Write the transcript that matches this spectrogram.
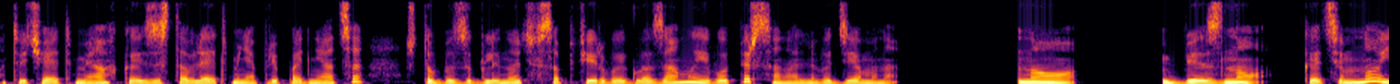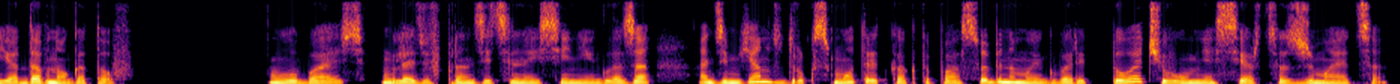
отвечает мягко и заставляет меня приподняться, чтобы заглянуть в сапфировые глаза моего персонального демона. Но без «но». К этим «но» я давно готов. Улыбаюсь, глядя в пронзительные синие глаза, а Демьян вдруг смотрит как-то по-особенному и говорит то, от чего у меня сердце сжимается.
